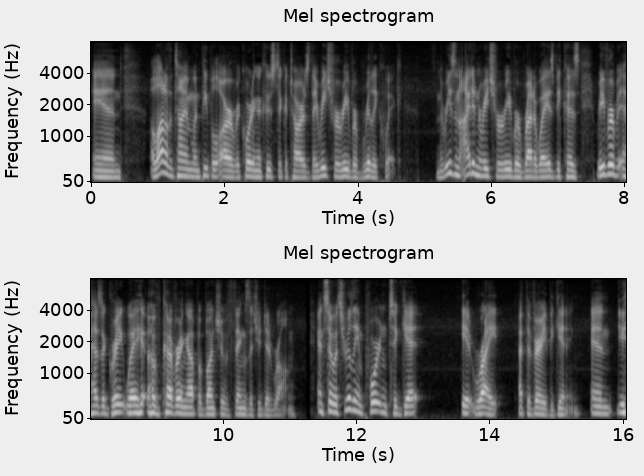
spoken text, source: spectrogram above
And a lot of the time when people are recording acoustic guitars, they reach for reverb really quick. And the reason I didn't reach for reverb right away is because reverb has a great way of covering up a bunch of things that you did wrong. And so it's really important to get it right at the very beginning. And you,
